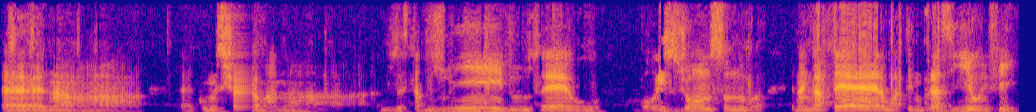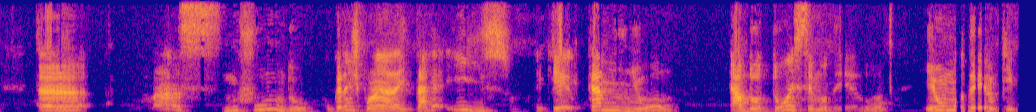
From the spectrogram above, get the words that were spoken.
é, na é, como se chama, na, nos Estados Unidos, é, o Boris Johnson no, na Inglaterra, ou até no Brasil, enfim. É, mas, no fundo, o grande problema da Itália é isso, é que caminhou, adotou esse modelo, e um modelo que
